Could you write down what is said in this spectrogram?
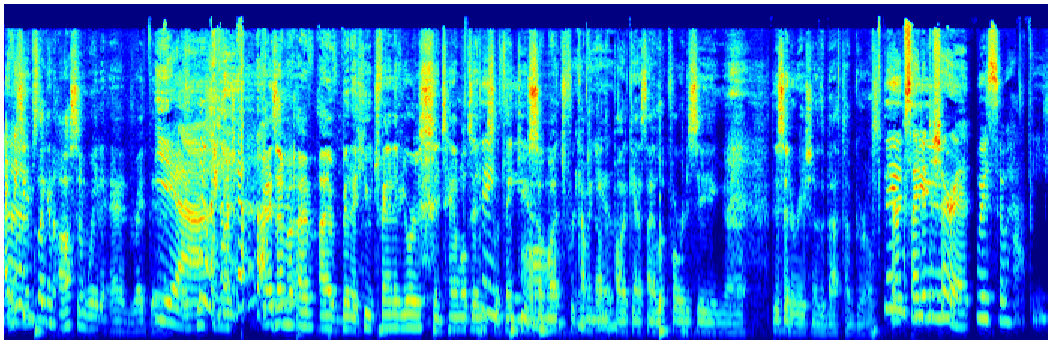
It Um, seems like an awesome way to end right there. Yeah. Thank you so much. Guys, I'm, I've, I've been a huge fan of yours since Hamilton, so Thank thank you, you. so much for Thank coming on the you. podcast. I look forward to seeing uh, this iteration of the Bathtub Girls. Thank excited to share it. We're so happy.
